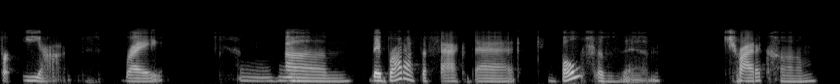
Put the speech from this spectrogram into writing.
for eons, right? Mm-hmm. Um, they brought out the fact that both of them try to come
